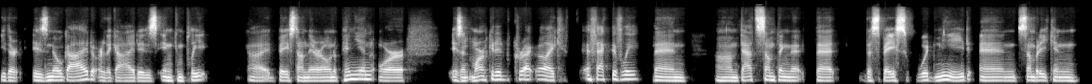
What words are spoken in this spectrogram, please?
either is no guide or the guide is incomplete uh, based on their own opinion or isn't marketed correct like effectively then um, that's something that that the space would need and somebody can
